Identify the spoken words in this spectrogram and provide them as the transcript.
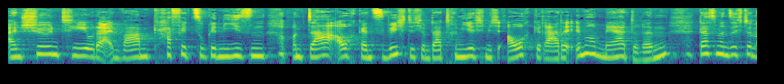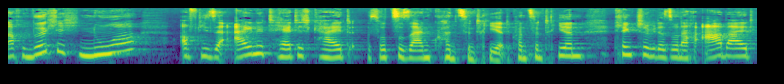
einen schönen Tee oder einen warmen Kaffee zu genießen. Und da auch ganz wichtig, und da trainiere ich mich auch gerade immer mehr drin, dass man sich dann auch wirklich nur auf diese eine Tätigkeit sozusagen konzentriert. Konzentrieren klingt schon wieder so nach Arbeit,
